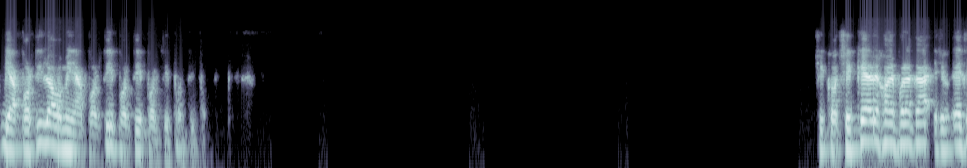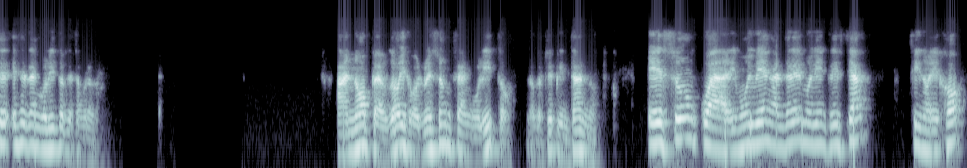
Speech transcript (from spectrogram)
mira, por ti lo hago, mira, por ti, por ti, por ti, por ti. Por ti. Chicos, chequea, déjame por acá, ese, ese triangulito que está por acá. Ah, no, perdón, hijo, no es un triangulito lo que estoy pintando. Es un cuadrilátero. Muy bien, Andrés, muy bien, Cristian. Sí, no, hijo.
